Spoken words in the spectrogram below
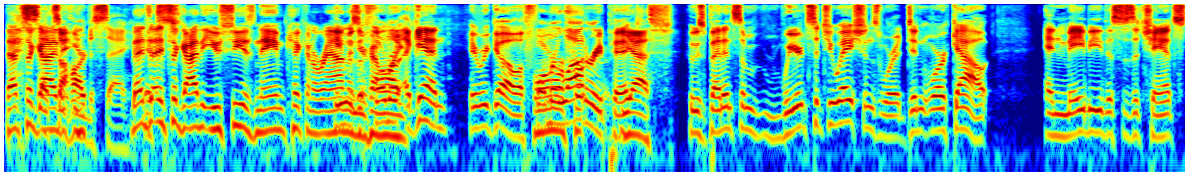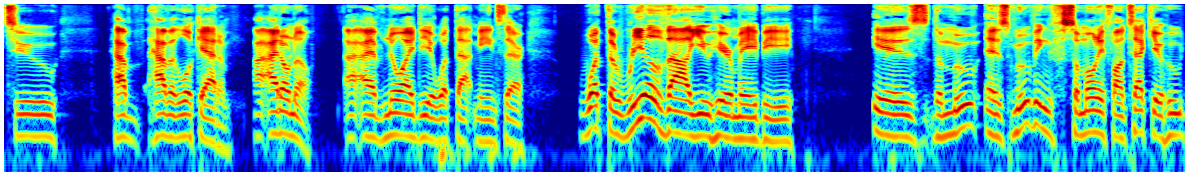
that's a guy That's that hard you- to say. That's, it's, It's- a guy that you see his name kicking around. He was a and you're kinda former, like, again, here we go, a former, Former lottery pick. yes. Who's been in some weird situations where it didn't work out, and maybe this is a chance to have have a look at him. I, I don't know. I, I have no idea what that means there. What the real value here may be is the move is moving Simone Fontecchio, who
